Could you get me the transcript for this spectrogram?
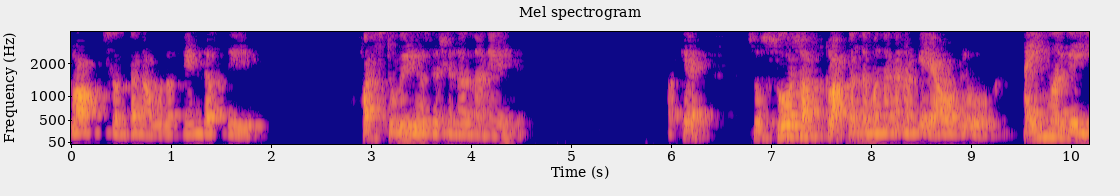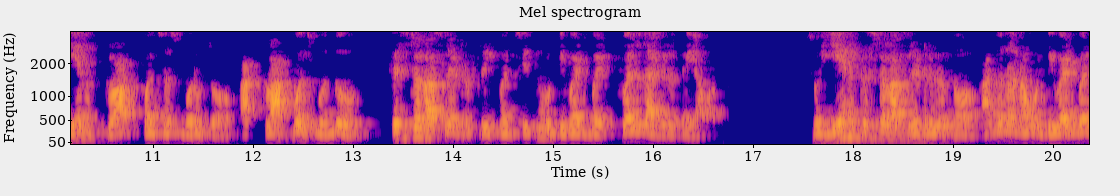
ಕ್ಲಾಕ್ಸ್ ಅಂತ ನಾವು end of the first video session ಅಲ್ಲಿ ನಾನು ಹೇಳಿದೆ. Okay so source of clock ಅಂತ ಬಂದಾಗ ನಮಗೆ ಯಾವಾಗಲೂ ಟೈಮರ್ಗೆ ಏನು ಕ್ಲಾಕ್ ಪಲ್ಸಸ್ ಬರುತ್ತೋ, ಆ ಕ್ಲಾಕ್ ಪಲ್ಸ್ ಬಂದು ಕ್ರಿಸ್ಟಲ್ ಆಸಿಲೇಟರ್ ಫ್ರೀಕ್ವೆನ್ಸಿದು ಡಿವೈಡ್ ಬೈ ಟ್ವೆಲ್ ಆಗಿರುತ್ತೆ ಯಾವಾಗ. ಸೊ ಏನು ಕ್ರಿಸ್ಟಲ್ ಆಸಿಲೇಟರ್ ಇರುತ್ತೋ, ಅದನ್ನ ನಾವು ಡಿವೈಡ್ ಬೈ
